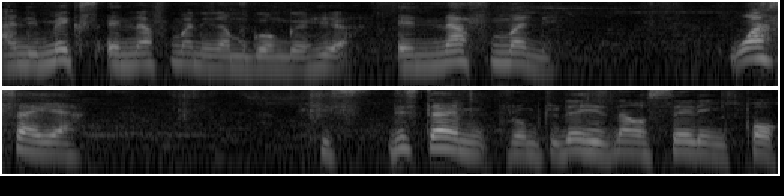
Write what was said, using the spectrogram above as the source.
and he makes enough money in Amgongo here. Enough money, once a year. He's, this time from today, he's now selling pork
